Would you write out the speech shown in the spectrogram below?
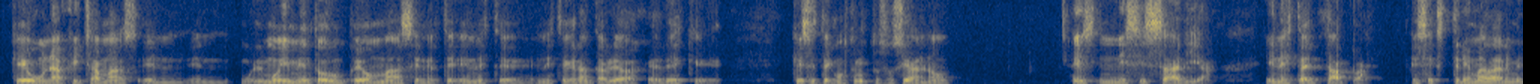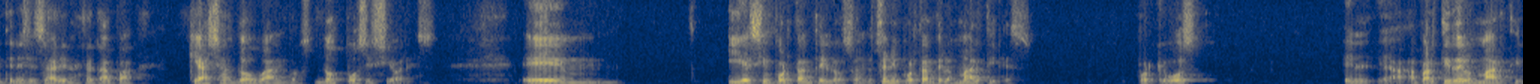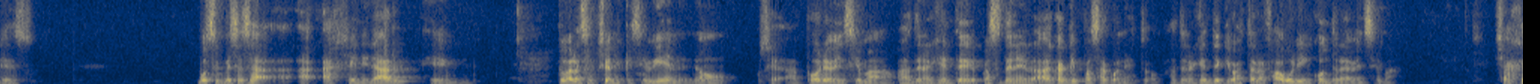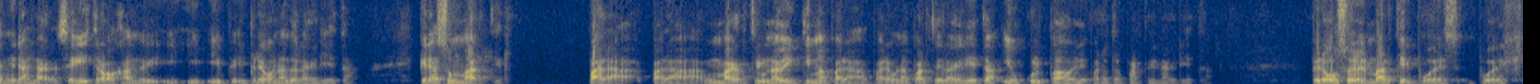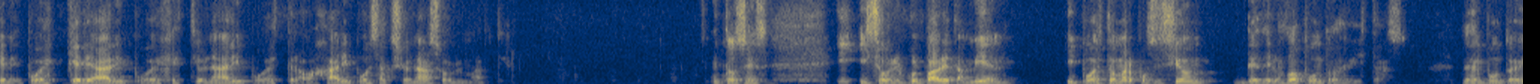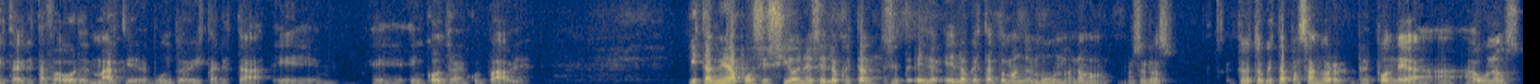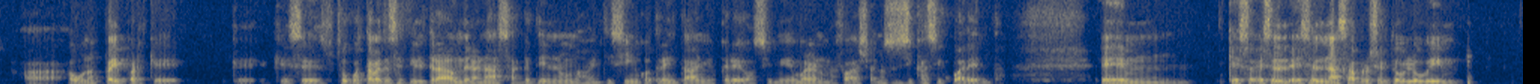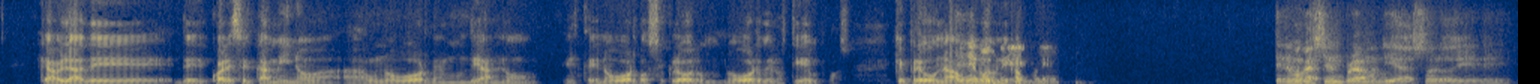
que una ficha más en, el movimiento de un peón más en este, en este, en este gran tablero de ajedrez que, que es este constructo social, ¿no? Es necesaria en esta etapa, es extremadamente necesaria en esta etapa que haya dos bandos, dos posiciones. Eh, y es importante, los, son importantes los mártires, porque vos a partir de los mártires, vos empezás a, generar eh, todas las acciones que se vienen, ¿no? O sea, pobre Benzema, vas a tener gente, vas a tener, acá qué pasa con esto, vas a tener gente que va a estar a favor y en contra de Benzema. Ya generás la, seguís trabajando y pregonando la grieta. Creás un mártir para, para un mártir, una víctima para, para una parte de la grieta y un culpable para otra parte de la grieta. Pero vos sobre el mártir puedes, puedes, puedes crear y puedes gestionar y puedes trabajar y puedes accionar sobre el mártir. Entonces, y, sobre el culpable también. Y puedes tomar posición desde los dos puntos de vista. Desde el punto de vista del que está a favor del mártir y desde el punto de vista que está eh, eh, en contra del culpable. Y estas mismas posiciones es lo que es lo, que está tomando el mundo, ¿no? Nosotros, todo esto que está pasando responde a unos, a, unos papers que, que, que se, supuestamente se filtraron de la NASA, que tienen unos 25, 30 años, creo, si mi memoria no me falla, no sé si casi 40, eh, que es, es, el, es, el, NASA Proyecto Blue Beam, que habla de, de cuál es el camino a, a, un nuevo orden mundial, ¿no? Este nuevo orden seclorum, nuevo orden de los tiempos, que pregona una única... Que, tenemos que hacer un programa un día solo de, de,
